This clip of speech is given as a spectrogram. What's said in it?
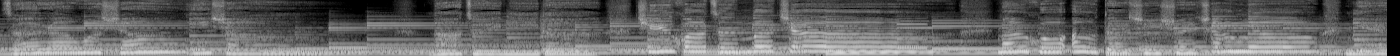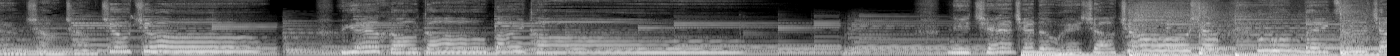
再让我想一想，那对你的情话怎么讲？慢火熬的细水长流，念长长久久。浅浅的微笑就像乌梅子酱，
